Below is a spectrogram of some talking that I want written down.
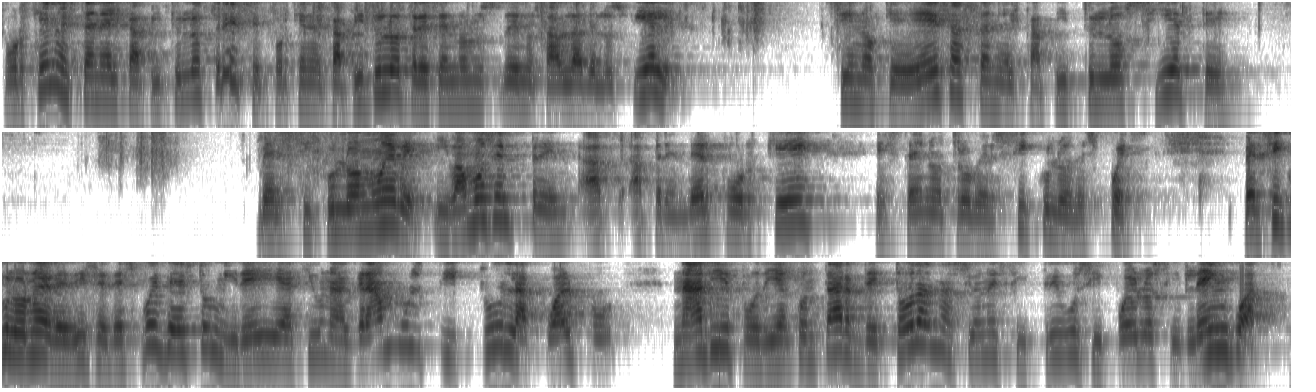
¿por qué no está en el capítulo 13? Porque en el capítulo 13 no nos, nos habla de los fieles, sino que es hasta en el capítulo 7, versículo 9. Y vamos a aprender por qué está en otro versículo después. Versículo 9 dice, después de esto miré aquí una gran multitud, la cual nadie podía contar, de todas naciones y tribus y pueblos y lenguas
